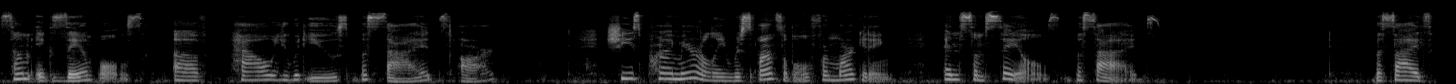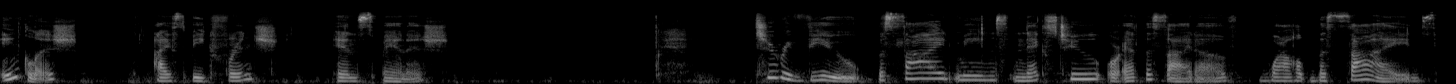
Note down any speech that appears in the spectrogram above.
Some examples of how you would use besides are she's primarily responsible for marketing and some sales besides. Besides English, I speak French and Spanish. To review, beside means next to or at the side of, while besides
